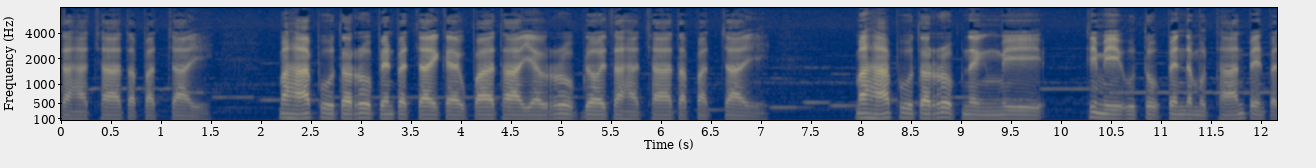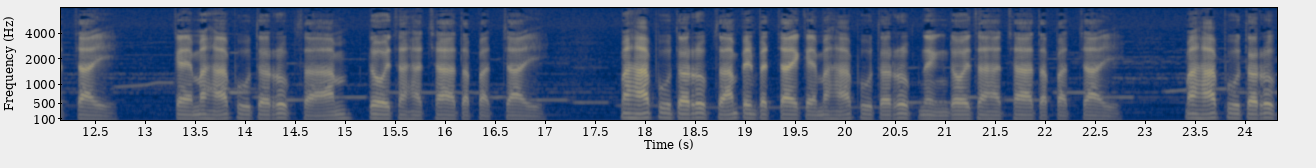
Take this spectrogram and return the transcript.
สหชาตปัจจัย มหาภูตรูปเป็นปัจจัยแก่อุปาทายรูปโดยสหชาตปัจจัย มหาภูตรูปหนึ่งมี ที่มีอุตุเป็นสมุทฐานเป็นปัจจัย แก่มหาภูตรูปสามโดยสหชาตปัจจัย มหาภูตรูปสามเป็นปัจจัย แก่มหาภูตรูปหนึ่งโดยสหชาตปัจจัย มหาภูตรูป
